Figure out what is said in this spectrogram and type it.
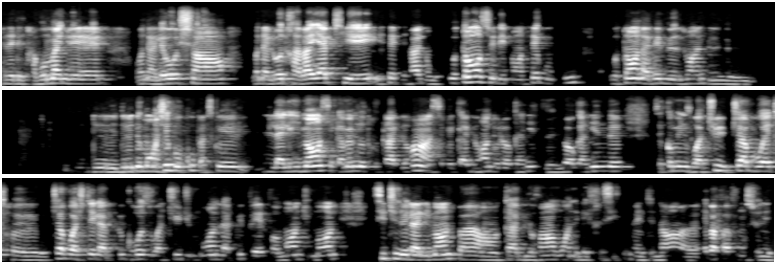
faisait des travaux manuels, on allait au champ, on allait au travail à pied, etc. Donc, autant on se dépensait beaucoup, autant on avait besoin de, de, de, manger beaucoup parce que l'aliment, c'est quand même notre carburant, hein, c'est le carburant de l'organisme. L'organisme, c'est comme une voiture. Tu as, beau être, tu as beau acheter la plus grosse voiture du monde, la plus performante du monde, si tu ne l'alimentes pas en carburant ou en électricité maintenant, euh, elle ne va pas fonctionner.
